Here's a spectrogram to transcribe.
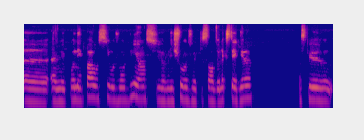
euh, ne connaît pas aussi aujourd'hui hein, sur les choses qui sont de l'extérieur. Parce que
